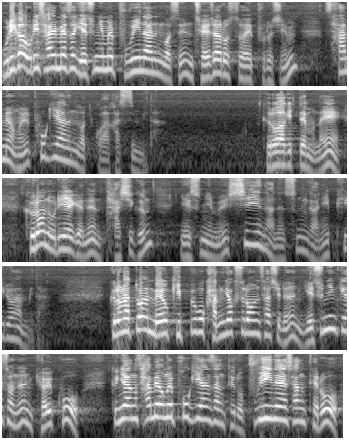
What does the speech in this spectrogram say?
우리가 우리 삶에서 예수님을 부인하는 것은 제자로서의 부르심, 사명을 포기하는 것과 같습니다. 그러하기 때문에 그런 우리에게는 다시금 예수님을 시인하는 순간이 필요합니다. 그러나 또한 매우 기쁘고 감격스러운 사실은 예수님께서는 결코 그냥 사명을 포기한 상태로 부인의 상태로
